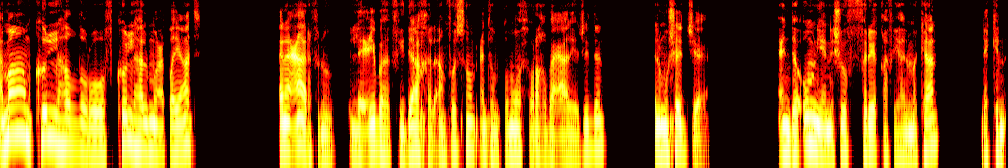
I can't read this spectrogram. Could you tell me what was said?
أمام كل هالظروف كل هالمعطيات أنا عارف أنه اللعيبة في داخل أنفسهم عندهم طموح ورغبة عالية جدا. المشجع عنده أمنية أن يشوف فريقه في هالمكان لكن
